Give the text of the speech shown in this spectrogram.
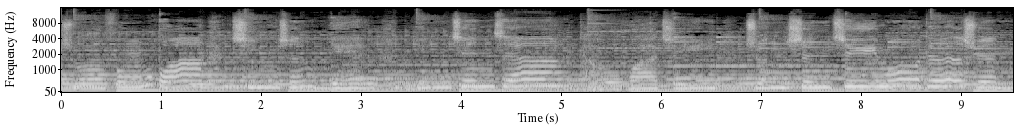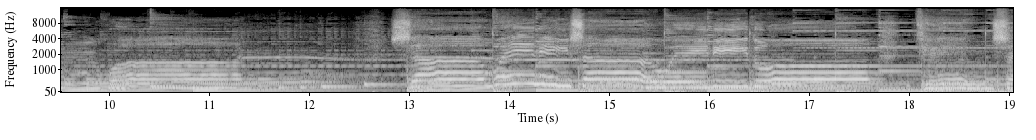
灼风华，倾城烟，映蒹葭，桃花尽，转身寂寞的喧哗。沙为你沙，为你夺，天下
